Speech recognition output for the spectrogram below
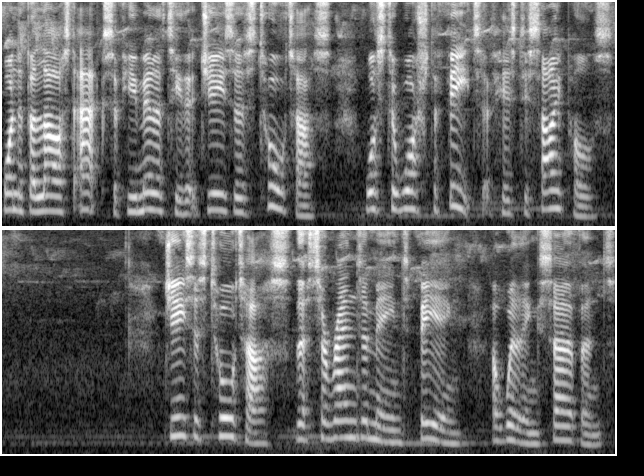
One of the last acts of humility that Jesus taught us was to wash the feet of his disciples. Jesus taught us that surrender means being a willing servant.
